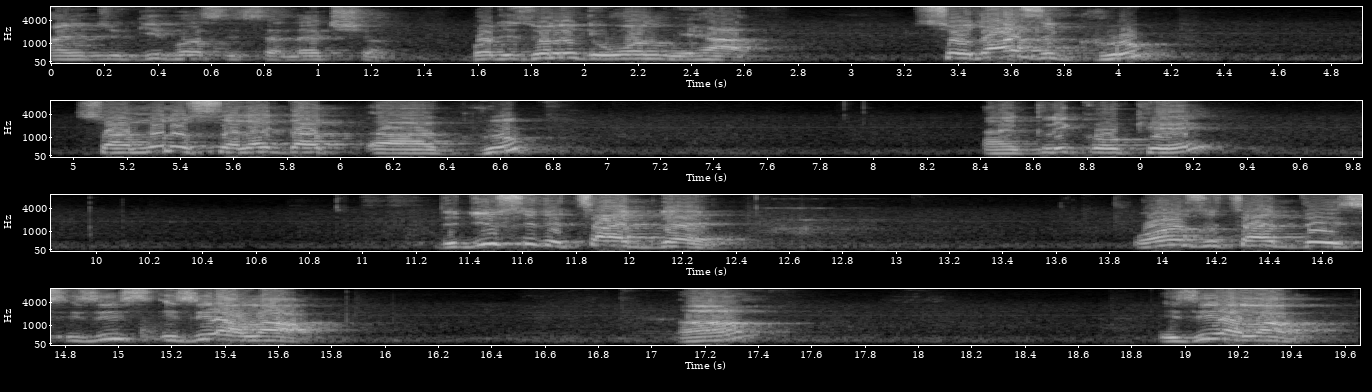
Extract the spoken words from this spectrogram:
and it will give us a selection. But it's only the one we have. So that's a group. So I'm going to select that uh, group and click OK. Did you see the type there? What's the type this? Is this is it allowed? Huh? Is it allowed?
